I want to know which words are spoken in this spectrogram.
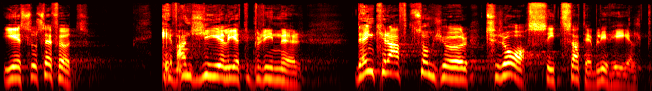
Jesus är född. Evangeliet brinner. Den kraft som gör trasigt så att det blir helt.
